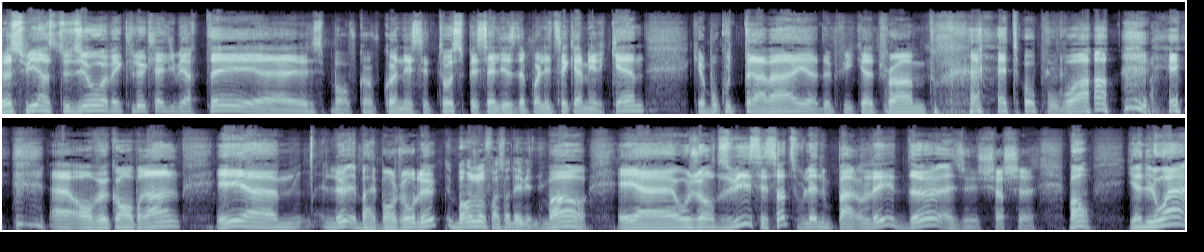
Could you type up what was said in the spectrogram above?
Je suis en studio avec Luc La Liberté, euh, bon, que vous connaissez tous, spécialiste de politique américaine, qui a beaucoup de travail euh, depuis que Trump est au pouvoir. Euh, on veut comprendre. Et euh, le, ben, bonjour Luc. Bonjour François David. Bon, et euh, aujourd'hui, c'est ça, tu voulais nous parler de, je cherche, bon, il y a une loi,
